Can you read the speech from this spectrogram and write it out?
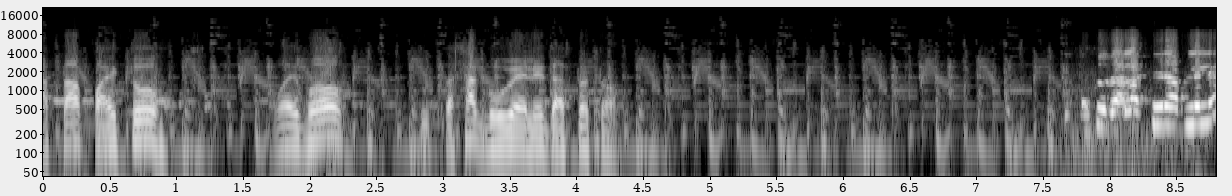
आता पाहतो वैभव तू कसा गोव्याला जातो तो. तू झाला लागते रे आपल्याला?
